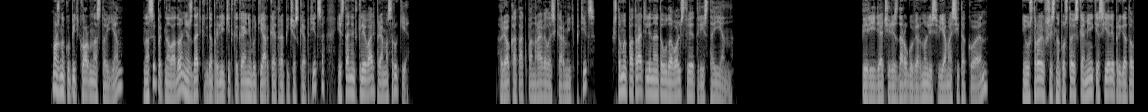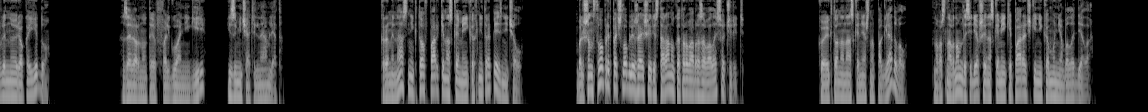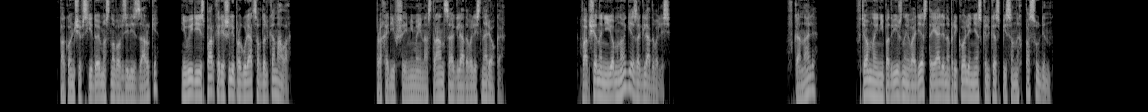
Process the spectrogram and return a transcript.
Можно купить корм на 100 йен, насыпать на ладони, ждать, когда прилетит какая-нибудь яркая тропическая птица и станет клевать прямо с руки. Рёка так понравилось кормить птиц, что мы потратили на это удовольствие 300 йен. Перейдя через дорогу, вернулись в Ямасита Коэн и, устроившись на пустой скамейке, съели приготовленную Рёка еду. Завернутые в фольгу анигири и замечательный омлет. Кроме нас, никто в парке на скамейках не трапезничал. Большинство предпочло ближайший ресторан, у которого образовалась очередь. Кое-кто на нас, конечно, поглядывал, но в основном досидевшие на скамейке парочки никому не было дела. Покончив с едой, мы снова взялись за руки и, выйдя из парка, решили прогуляться вдоль канала. Проходившие мимо иностранцы оглядывались на река. Вообще на нее многие заглядывались. В канале, в темной неподвижной воде стояли на приколе несколько списанных посудин.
